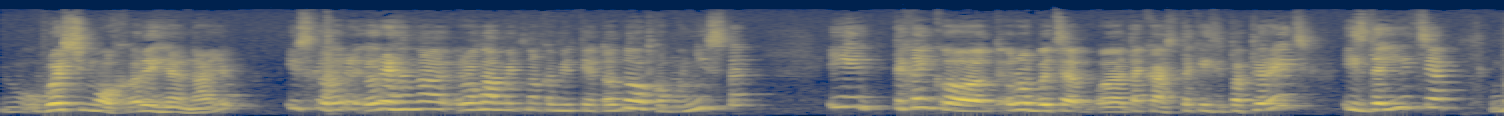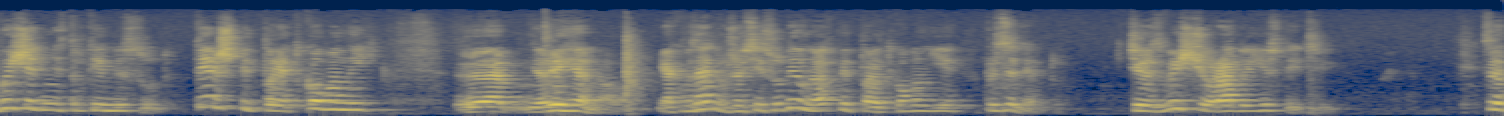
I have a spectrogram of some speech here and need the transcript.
восьмох регіоналів із регламентного комітету, одного комуніста, і тихенько робиться е, така, такий папірець і здається Вищий адміністративний суд, теж підпорядкований е, регіоналам. Як ви знаєте, вже всі суди у нас підпорядковані президенту через Вищу раду юстиції. Це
